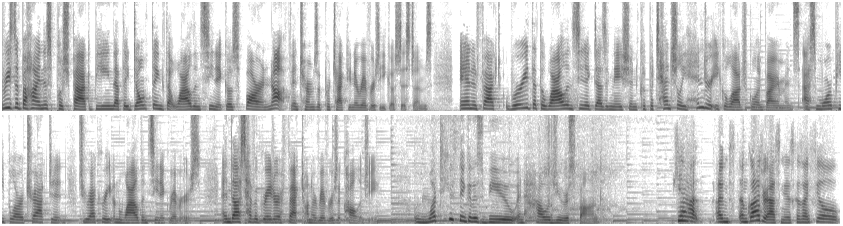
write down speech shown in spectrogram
reason behind this pushback being that they don't think that wild and scenic goes far enough in terms of protecting a river's ecosystems, and in fact, worried that the wild and scenic designation could potentially hinder ecological environments as more people are attracted to recreate on wild and scenic rivers, and thus have a greater effect on a river's ecology. What do you think of this view, and how would you respond? Yeah, I'm I'm glad you're asking this because I feel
